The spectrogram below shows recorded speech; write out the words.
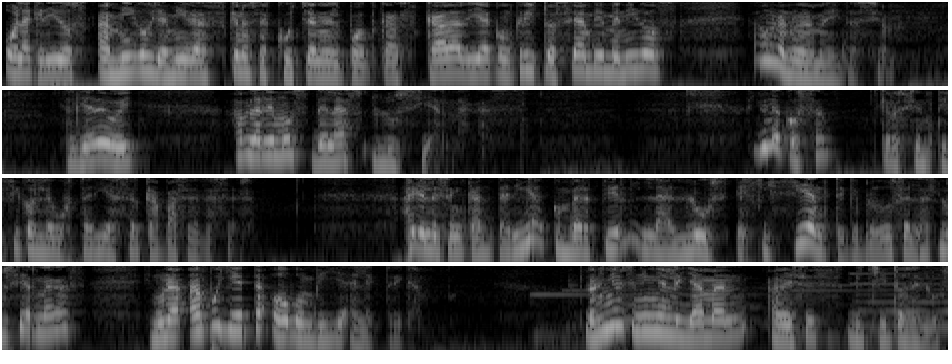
Hola queridos amigos y amigas que nos escuchan en el podcast Cada día con Cristo, sean bienvenidos a una nueva meditación. El día de hoy hablaremos de las luciérnagas. Hay una cosa que a los científicos les gustaría ser capaces de hacer. A ellos les encantaría convertir la luz eficiente que producen las luciérnagas en una ampolleta o bombilla eléctrica. Los niños y niñas le llaman a veces bichitos de luz.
